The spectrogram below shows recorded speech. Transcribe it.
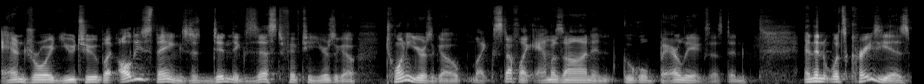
Android, YouTube, like all these things just didn't exist 15 years ago. 20 years ago, like stuff like Amazon and Google barely existed. And then what's crazy is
